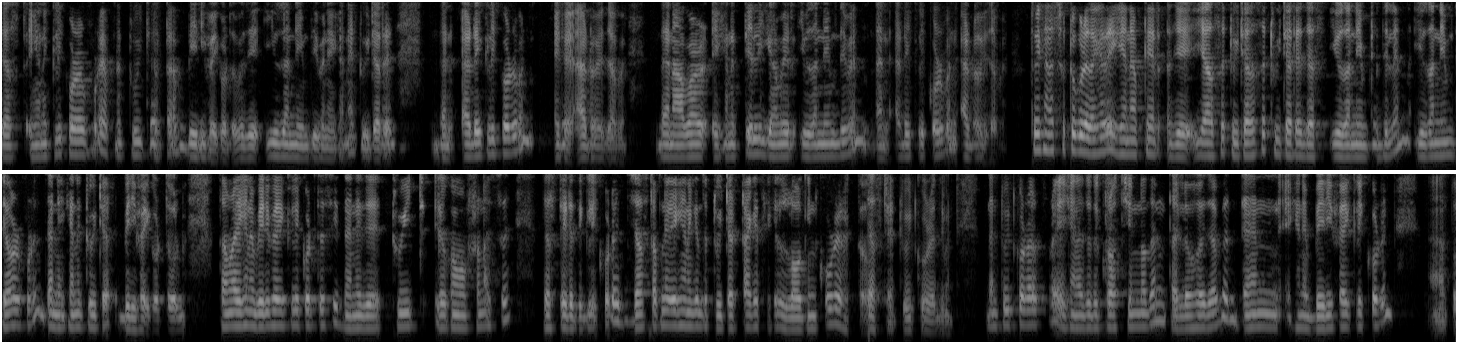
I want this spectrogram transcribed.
জাস্ট এখানে ক্লিক করার পরে আপনার টুইটারটা ভেরিফাই করতে হবে। যে ইউজার নেম দিবেন এখানে টুইটারের দেন অ্যাডে ক্লিক করবেন। এটা অ্যাড হয়ে যাবে। দেন আবার এখানে টেলিগ্রামের ইউজার নেম দিবেন। দেন অ্যাডে ক্লিক করবেন। অ্যাড হয়ে যাবে। তো এখানে ছোট্ট করে দেখা যায়, এখানে আপনার যে ইয়ে আছে টুইটার আছে টুইটারে জাস্ট ইউজার নেমটা দিলেন ইউজার নেম দেওয়ার পরে দেন এখানে টুইটার ভেরিফাই করতে বলবে। তো আমরা এখানে ভেরিফাই ক্লিক করতেছি দেন যে টুইট এরকম অপশন আছে জাস্ট এটাতে ক্লিক করে জাস্ট আপনার এখানে কিন্তু টুইটারটা আগে থেকে লগ ইন করে রাখতে হবে। জাস্ট টুইট করে দেবেন। দেন টুইট করার পরে এখানে যদি ক্রস চিহ্ন দেন, তাহলে হয়ে যাবে দেন এখানে ভেরিফাই ক্লিক করেন। তো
